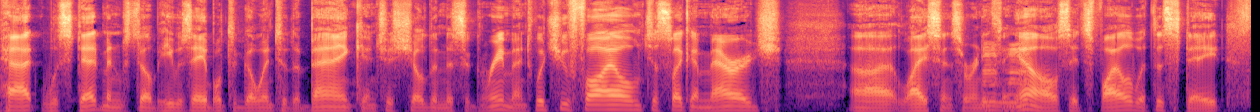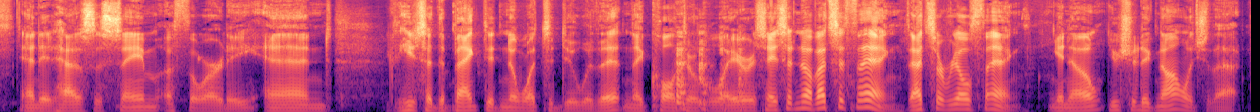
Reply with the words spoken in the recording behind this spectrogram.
Pat was Steadman still he was able to go into the bank and just show them this agreement, which you file just like a marriage uh, license or anything else. It's filed with the state and it has the same authority. And he said the bank didn't know what to do with it, and they called their lawyers. And they said, "No, that's a thing. That's a real thing. You know, you should acknowledge that."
